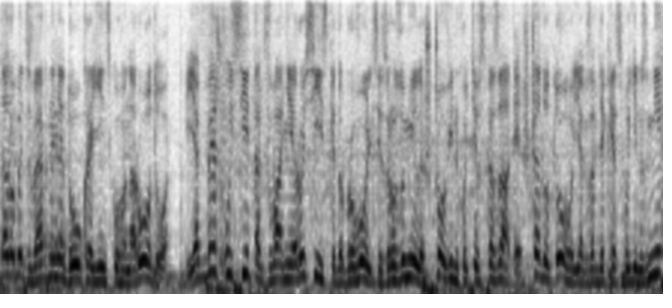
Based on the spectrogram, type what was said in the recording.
та робить звернення до українського народу. Якби ж усі так звані російські добровольці зрозуміли, що він хотів сказати ще до того, як завдяки своїм змі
